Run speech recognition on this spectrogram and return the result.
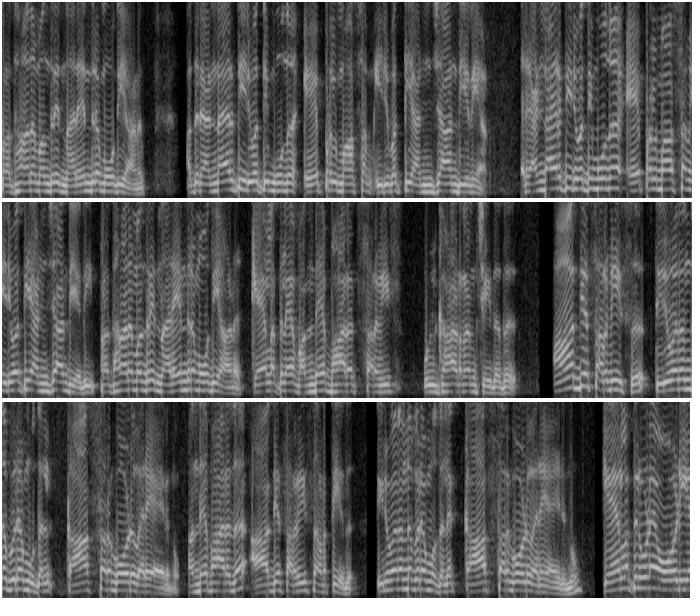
പ്രധാനമന്ത്രി നരേന്ദ്രമോദിയാണ് അത് രണ്ടായിരത്തി ഇരുപത്തി മൂന്ന് ഏപ്രിൽ മാസം ഇരുപത്തി അഞ്ചാം തീയതിയാണ്. രണ്ടായിരത്തി ഇരുപത്തി മൂന്ന് ഏപ്രിൽ മാസം ഇരുപത്തി അഞ്ചാം തീയതി പ്രധാനമന്ത്രി നരേന്ദ്രമോദിയാണ് കേരളത്തിലെ വന്ദേ ഭാരത് സർവീസ് ഉദ്ഘാടനം ചെയ്തത് ആദ്യ സർവീസ് തിരുവനന്തപുരം മുതൽ കാസർഗോഡ് വരെയായിരുന്നു. വന്ദേ ഭാരത് ആദ്യ സർവീസ് നടത്തിയത് തിരുവനന്തപുരം മുതൽ കാസർഗോഡ് വരെയായിരുന്നു. കേരളത്തിലൂടെ ഓടിയ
